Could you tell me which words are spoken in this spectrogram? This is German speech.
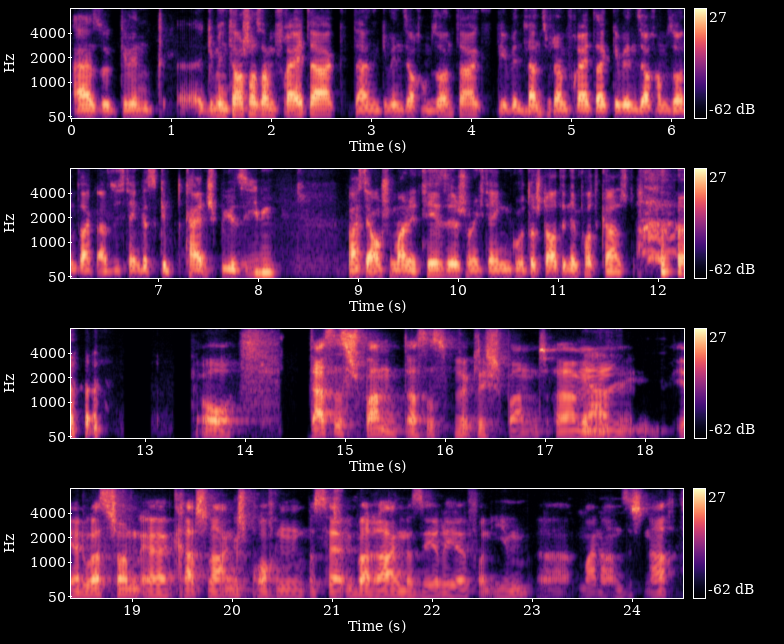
Also gewinnt, äh, gewinnt Tauschhaus am Freitag, dann gewinnen sie auch am Sonntag, gewinnt Landshut am Freitag, gewinnen sie auch am Sonntag. Also ich denke, es gibt kein Spiel 7, was ja auch schon mal eine These ist und ich denke, ein guter Start in den Podcast. oh, das ist spannend, das ist wirklich spannend. Ähm, ja. ja. du hast schon äh, Kratschner angesprochen, bisher überragende Serie von ihm, äh, meiner Ansicht nach.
